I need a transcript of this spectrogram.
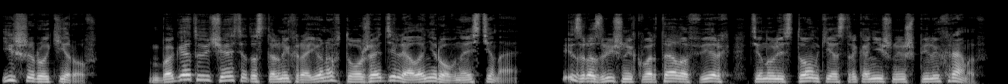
и широкий ров. Богатую часть от остальных районов тоже отделяла неровная стена. Из различных кварталов вверх тянулись тонкие остроконечные шпили храмов.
